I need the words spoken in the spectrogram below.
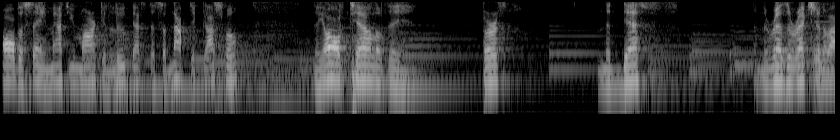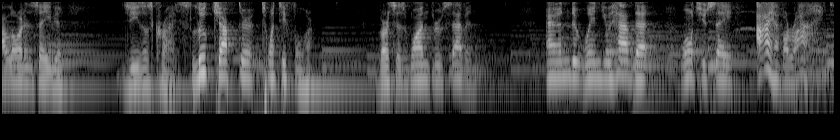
all the same. Matthew, Mark, and Luke, that's the synoptic gospel. They all tell of the birth, and the death, and the resurrection of our Lord and Savior, Jesus Christ. Luke chapter 24, verses 1 through 7. And when you have that, won't you say, I have arrived?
